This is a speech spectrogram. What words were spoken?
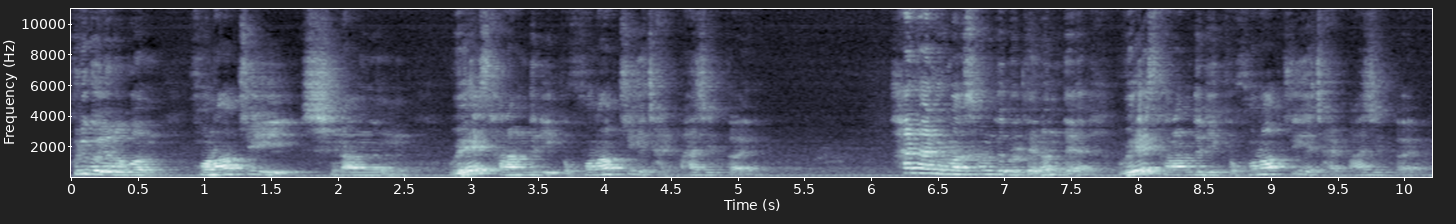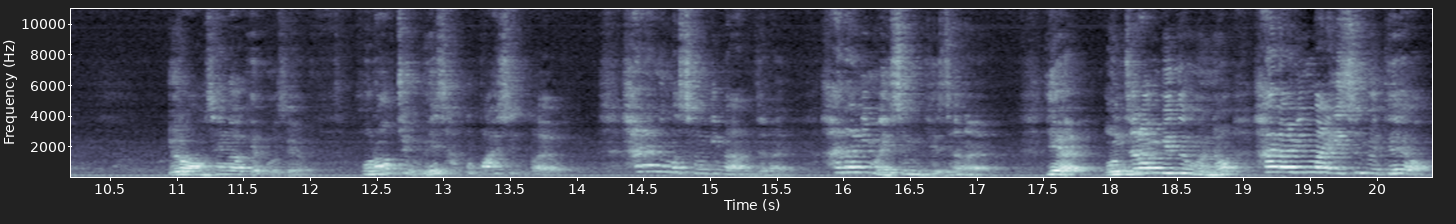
그리고 여러분 혼합주의 신앙은 왜 사람들이 그 혼합주의에 잘 빠질까요? 하나님만 섬겨도 되는데 왜 사람들이 이렇게 혼합주의에 잘 빠질까요? 여러분 생각해 보세요. 혼합주의 왜 자꾸 빠질까요? 하나님만 섬기면 안 되나요? 하나님만 있으면 되잖아요. 예, 온전한 믿음은요, 하나님만 있으면 돼요.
